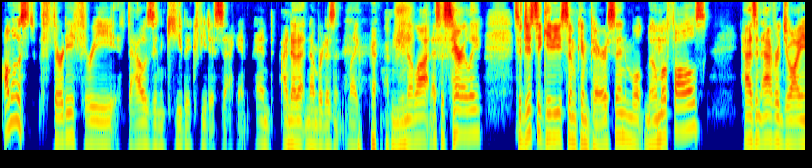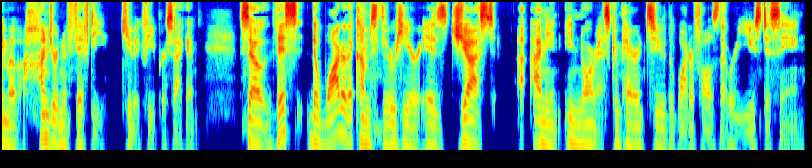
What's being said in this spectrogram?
almost 33,000 cubic feet a second. And I know that number doesn't like mean a lot necessarily. So just to give you some comparison, Multnomah Falls has an average volume of 150 cubic feet per second. So this, the water that comes through here is just, I mean, enormous compared to the waterfalls that we're used to seeing.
